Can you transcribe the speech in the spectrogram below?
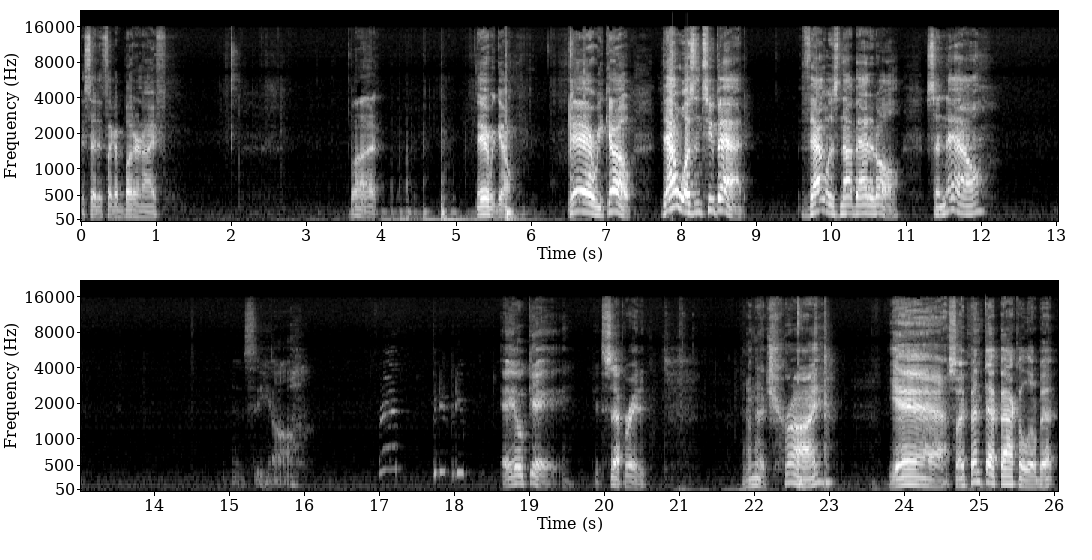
I said, it's like a butter knife. But, there we go. There we go. That wasn't too bad. That was not bad at all. So now, let's see y'all. A-okay. It's separated. And I'm going to try. Yeah, so I bent that back a little bit.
